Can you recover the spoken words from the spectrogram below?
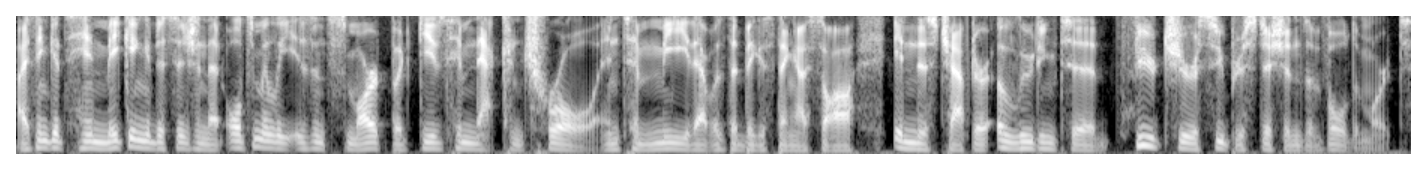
I think it's him making a decision that ultimately isn't smart but gives him that control. And to me, that was the biggest thing I saw in this chapter, alluding to future superstitions of Voldemort.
